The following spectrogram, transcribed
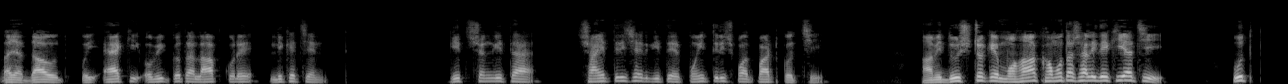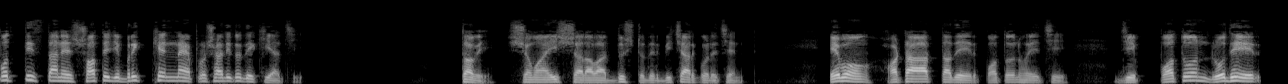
রাজা দাউদ ওই একই অভিজ্ঞতা লাভ করে লিখেছেন গীত সঙ্গীতা সাঁত্রিশের গীতের পঁয়ত্রিশ পদ পাঠ করছি। আমি দুষ্টকে মহা ক্ষমতাশালী দেখিয়াছি, উৎপত্তি স্থানের সতেজ বৃক্ষের ন্যায় প্রসারিত দেখিয়াছি। তবে সময় ঈশ্বর আবার দুষ্টদের বিচার করেছেন এবং হঠাৎ তাদের পতন হয়েছে যে পতন রোধের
